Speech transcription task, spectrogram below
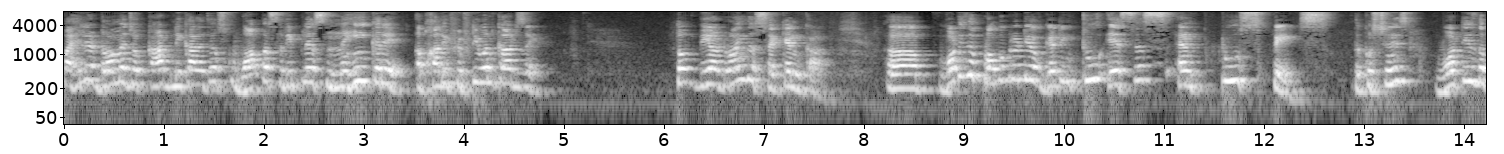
पहले ड्रॉ में जो कार्ड निकाले थे उसको वापस रिप्लेस नहीं करे अब खाली 51 कार्ड्स है तो वी आर ड्रॉइंग द सेकेंड कार्ड what is the probability of getting two aces and two spades the question is what is the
